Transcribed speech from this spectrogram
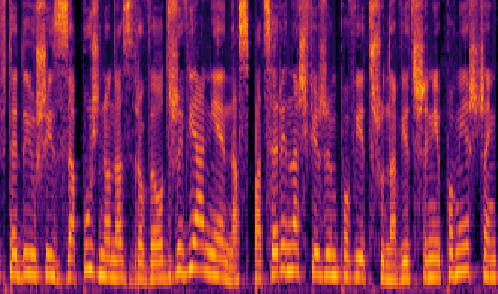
Wtedy już jest za późno na zdrowe odżywianie, na spacery na świeżym powietrzu, na wietrzenie pomieszczeń.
